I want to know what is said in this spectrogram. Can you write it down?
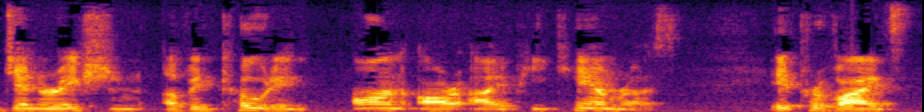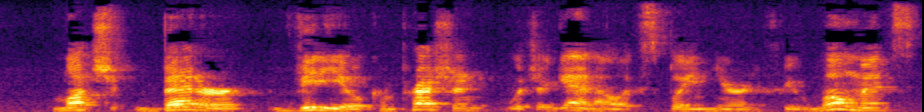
generation of encoding on our IP cameras. It provides much better video compression, which again I'll explain here in a few moments,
